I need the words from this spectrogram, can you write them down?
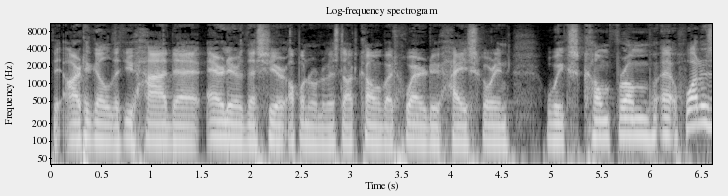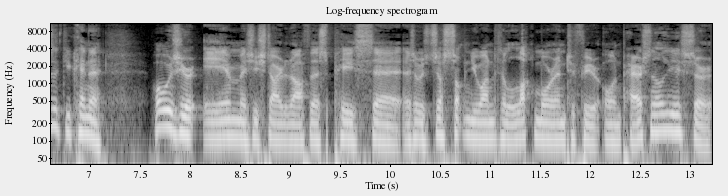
the article that you had uh, earlier this year up on rotoviz.com about where do high scoring weeks come from, uh, what is it you kind of what was your aim as you started off this piece? Uh, as it was just something you wanted to look more into for your own personal use, or,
